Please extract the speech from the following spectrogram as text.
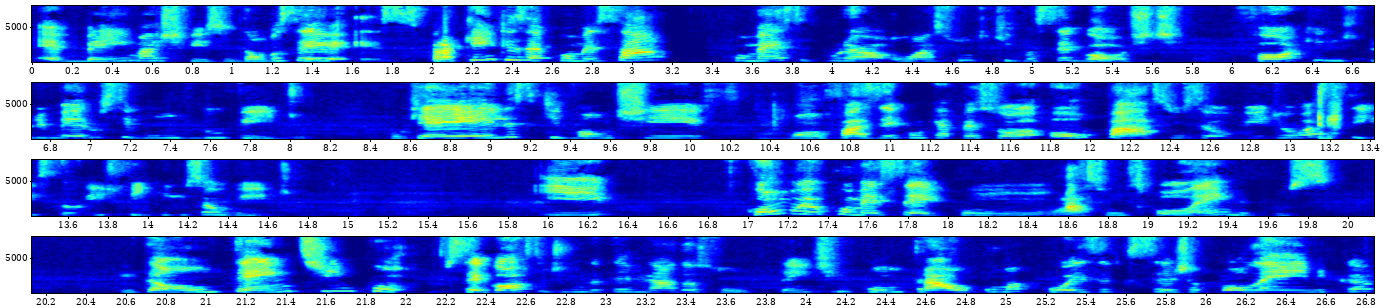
É bem mais difícil. Então, você, para quem quiser começar, comece por um assunto que você goste. Foque nos primeiros segundos do vídeo, porque é eles que vão te vão fazer com que a pessoa ou passe o seu vídeo ou assista e fique no seu vídeo. E como eu comecei com assuntos polêmicos, Então, tente. Você gosta de um determinado assunto, tente encontrar alguma coisa que seja polêmica,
